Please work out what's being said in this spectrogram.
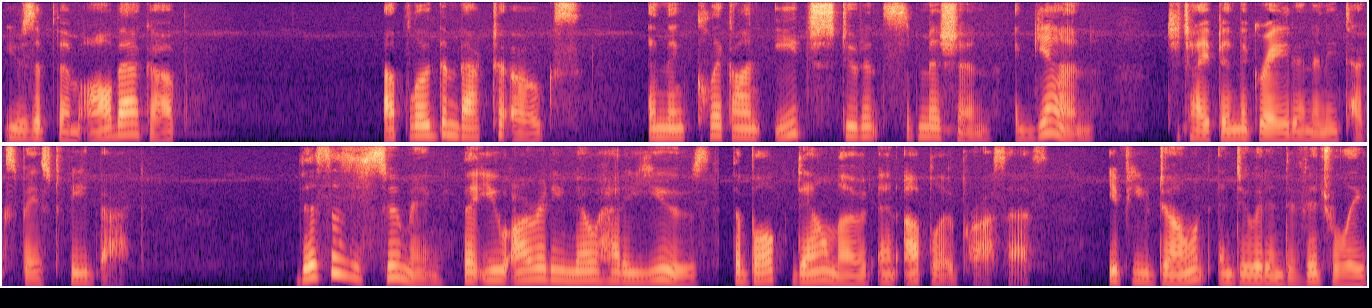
you zip them all back up, upload them back to OAKS, and then click on each student's submission again to type in the grade and any text-based feedback. This is assuming that you already know how to use the bulk download and upload process. If you don't and do it individually,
